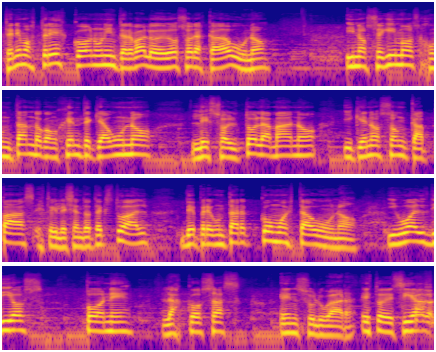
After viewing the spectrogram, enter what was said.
tenemos tres con un intervalo de dos horas cada uno. Y nos seguimos juntando con gente que a uno le soltó la mano y que no son capaz, estoy leyendo textual, de preguntar cómo está uno. Igual Dios pone las cosas en su lugar. Esto decía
